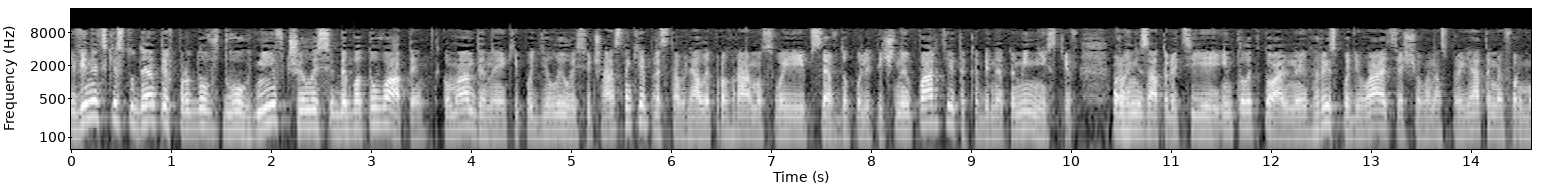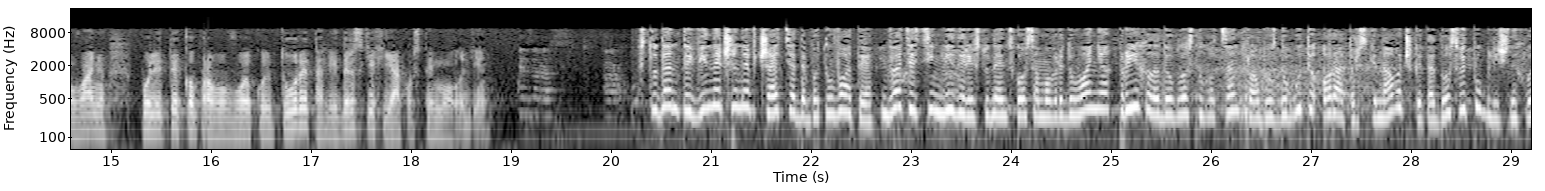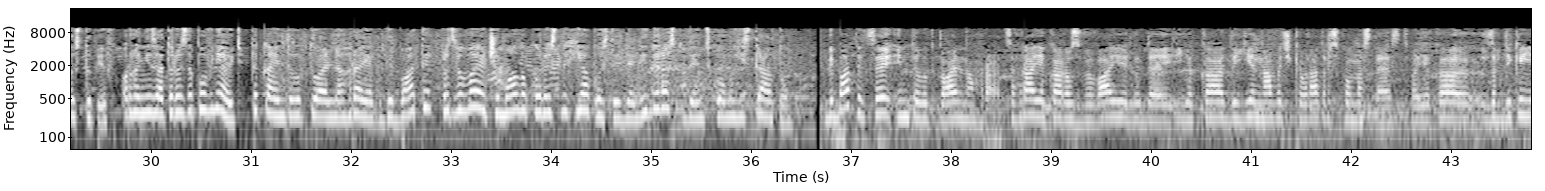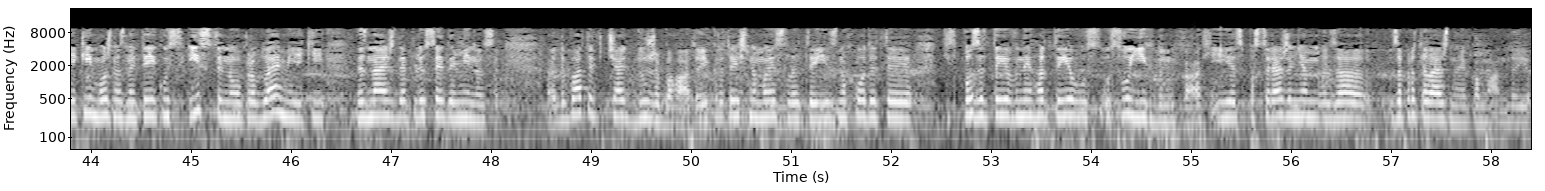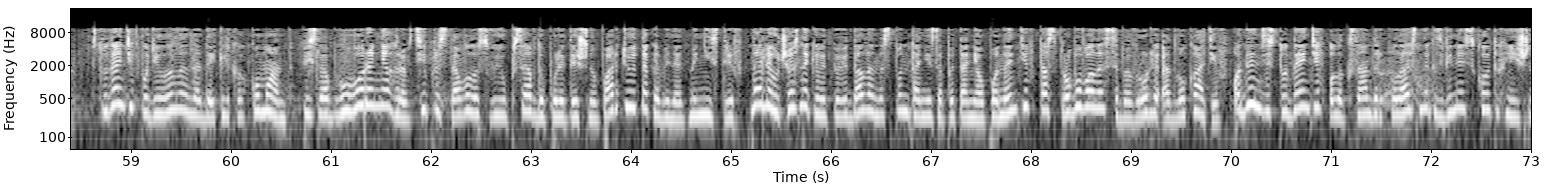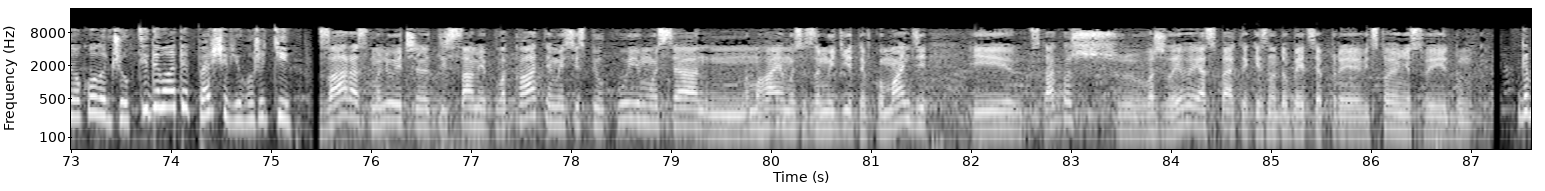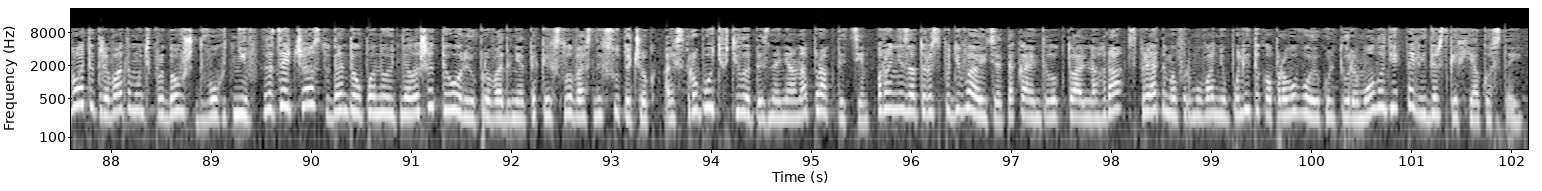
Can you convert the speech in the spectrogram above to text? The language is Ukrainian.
Вінницькі студенти впродовж двох днів вчились дебатувати. Команди, на які поділились учасники, представляли програму своєї псевдополітичної партії та кабінету міністрів. Організатори цієї інтелектуальної гри сподіваються, що вона сприятиме формуванню політико-правової культури та лідерських якостей молоді. Студенти Вінниччини вчаться дебатувати. 27 лідерів студентського самоврядування приїхали до обласного центру, аби здобути ораторські навички та досвід публічних виступів. Організатори запевняють, така інтелектуальна гра, як дебати, розвиває чимало корисних якостей для лідера студентського магістрату. Дебати це інтелектуальна гра. Це гра, яка розвиває людей, яка дає навички ораторського мистецтва, яка завдяки якій можна знайти якусь істину у проблемі, які не знаєш, де плюси, де мінуси. Дебати вчать дуже багато і критично мислити, і знаходити якийсь позитив, негатив у, своїх думках, і спостереженням за, за протилежною командою. Студентів поділили на декілька команд. Після обговорення гравці представили свою псевдополітичну партію та кабінет міністрів. Далі учасники відповідали на спонтанні запитання опонентів та спробували себе в ролі адвокатів. Один зі студентів Олександр Колесник з Вінницького технічного коледжу. Ці дебати перші в його житті. Зараз, малюючи ті самі плакати, ми всі спілкуємося, намагаємося взаємодіяти в команді. І також важливий аспект, який знадобиться при відстоюванні своєї думки. Дебати триватимуть впродовж двох днів. За цей час студенти опанують не лише теорію проведення таких словесних сутичок, а й спробують втілити знання на практиці. Організатори сподіваються, така інтелектуальна гра сприятиме формуванню політико-правової культури молоді та лідерських якостей.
